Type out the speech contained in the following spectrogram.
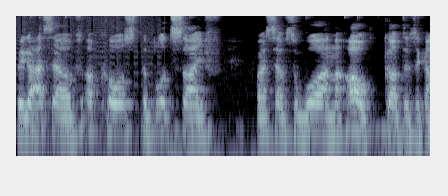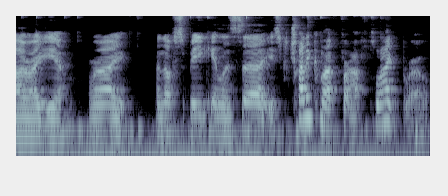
We got ourselves, of course, the Blood Scythe. Ourselves a Warhammer. Oh, God, there's a guy right here. Right. Enough speaking. Let's, uh, it's trying to come out for our flag, bro.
